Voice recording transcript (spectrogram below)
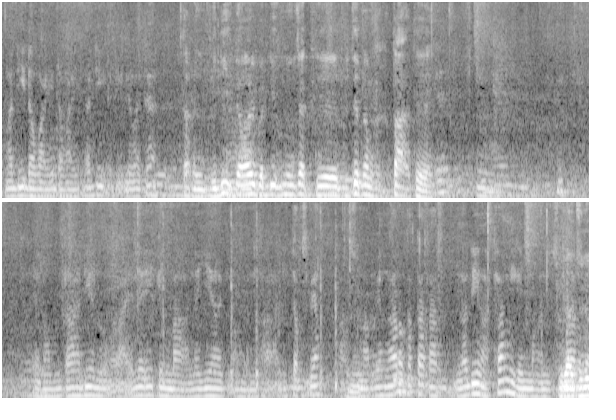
ngadi dawai dawai ngadi ngadi dawai dah. Tak ni jadi dah oi badi ni jat dia kita dalam tak ke. Elom ta dia lu lai le ikan ba na ya ki ông ban pha di tok sebiang. Semar yang ngaro kata ta ngadi ngatang ikan mangan. Sudah jadi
